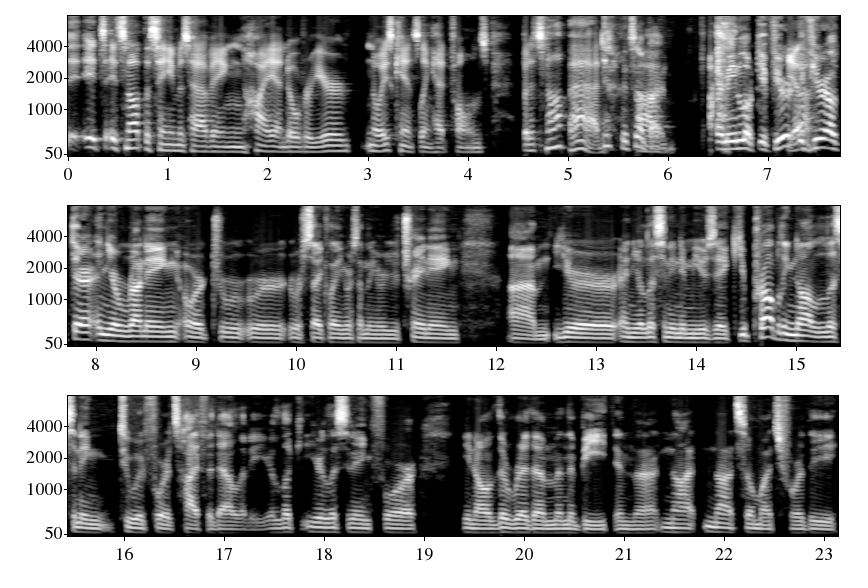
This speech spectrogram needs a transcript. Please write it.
it's it's not the same as having high end over ear noise canceling headphones, but it's not bad. Yeah, it's not bad. I mean, look if you're yeah. if you're out there and you're running or, or or cycling or something, or you're training, um, you're and you're listening to music, you're probably not listening to it for its high fidelity. You're look you're listening for you know the rhythm and the beat and the not not so much for the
